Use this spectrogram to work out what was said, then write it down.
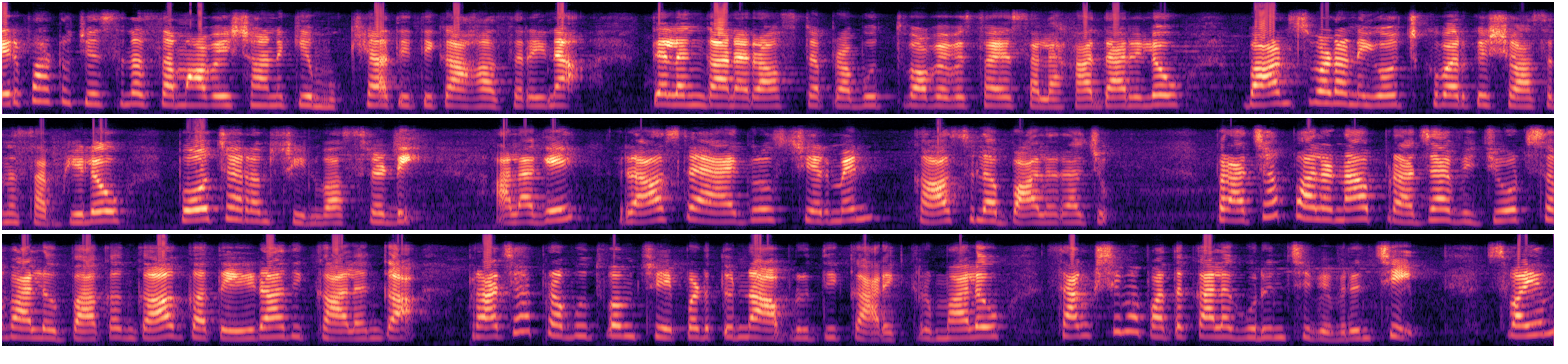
ఏర్పాటు చేసిన సమావేశానికి ముఖ్య అతిథిగా హాజరైన తెలంగాణ రాష్ట్ర ప్రభుత్వ వ్యవసాయ సలహాదారులు బాన్స్వాడ నియోజకవర్గ శాసనసభ్యులు పోచారం శ్రీనివాసరెడ్డి. అలాగే రాష్ట్ర అగ్రోస్ చైర్మన్ కాసుల బాలరాజు. ప్రజాపాలన ప్రజా విజయోత్సవాల్లో భాగంగా గత ఏడాది కాలంగా ప్రజాప్రభుత్వం చేపడుతున్న అభివృద్ధి కార్యక్రమాలు సంక్షేమ పథకాల గురించి వివరించి స్వయం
